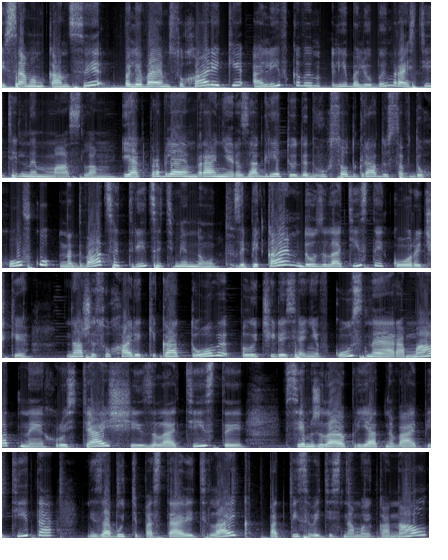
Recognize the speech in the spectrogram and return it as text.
И в самом конце поливаем сухарики оливковым либо любым растительным маслом. И отправляем в ранее разогретую до 200 градусов духовку на 20-30 минут. Запекаем до золотистой корочки. Наши сухарики готовы, получились они вкусные, ароматные, хрустящие, золотистые. Всем желаю приятного аппетита, не забудьте поставить лайк, подписывайтесь на мой канал.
